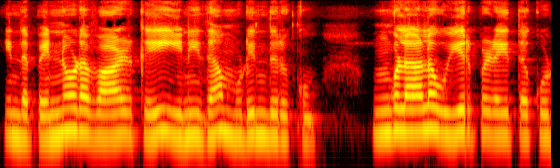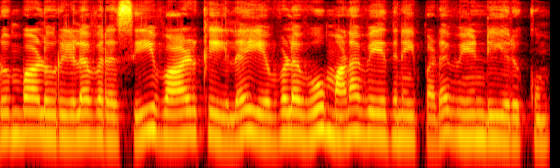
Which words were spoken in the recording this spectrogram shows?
இந்த பெண்ணோட வாழ்க்கை இனிதான் முடிந்திருக்கும். உங்களால் உயிர் பிழைத்த குடும்பாளூர் இளவரசி வாழ்க்கையில் எவ்வளவோ மனவேதனைப்பட வேண்டியிருக்கும்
